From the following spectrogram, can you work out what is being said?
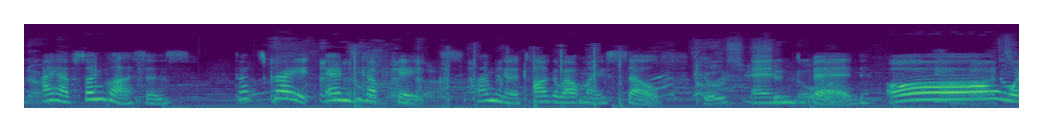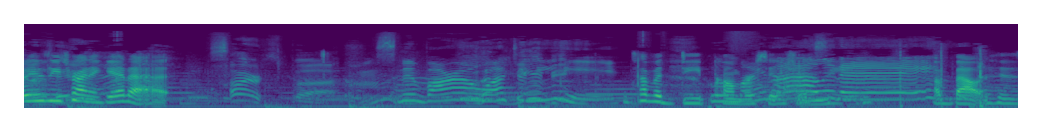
no. I have sunglasses. That's great. And cupcakes. I'm gonna talk about myself. Ghost And Shinoa. bed. Oh, what is he trying to get at? Sarspa. Hmm? Watani. Let's have a deep conversation Holiday. About his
